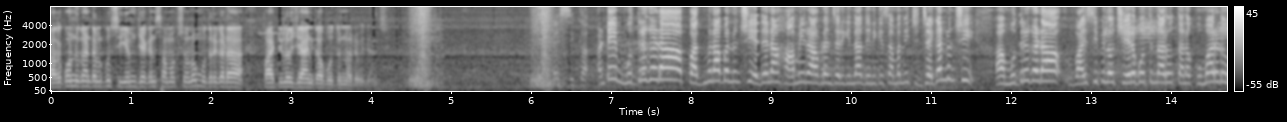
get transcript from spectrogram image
పదకొండు గంటలకు సీఎం జగన్ సమక్షంలో ముద్రగడ పార్టీలో జాయిన్ కాబోతున్నారు అంటే ముద్రగడ పద్మనాభం నుంచి ఏదైనా హామీ రావడం జరిగిందా? దీనికి సంబంధించి జగన్ నుంచి ఆ, ముద్రగడ వైసీపీలో చేరబోతున్నారు. తన కుమారుడు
